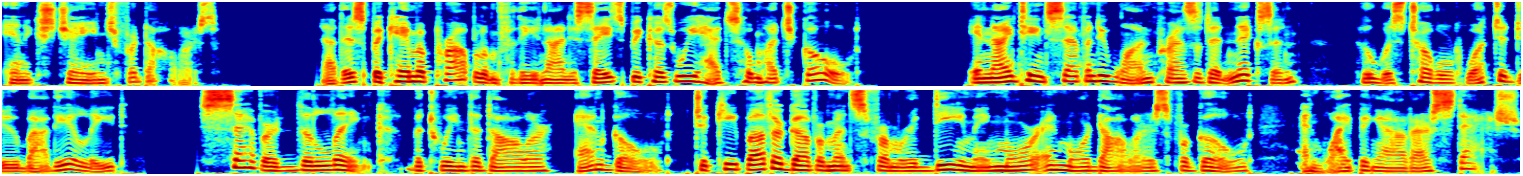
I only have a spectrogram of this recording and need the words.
in exchange for dollars. Now, this became a problem for the United States because we had so much gold. In 1971, President Nixon, who was told what to do by the elite, severed the link between the dollar and gold to keep other governments from redeeming more and more dollars for gold and wiping out our stash.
